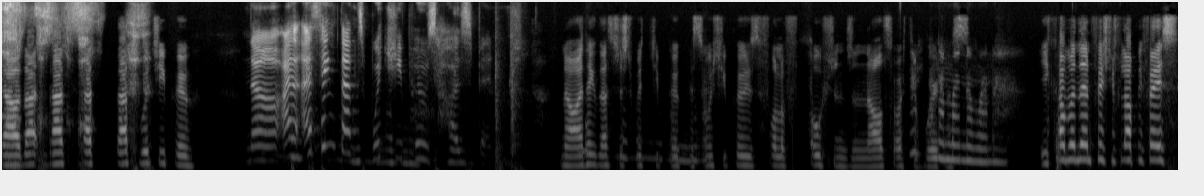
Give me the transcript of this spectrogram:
No, that that's that's that's witchy poo. No, I, I think that's Witchy Poo's husband. No, I think that's just witchy poo because witchy poo is full of potions and all sorts of Minna, weirdness. minna, minna. You coming then, fishy floppy face?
